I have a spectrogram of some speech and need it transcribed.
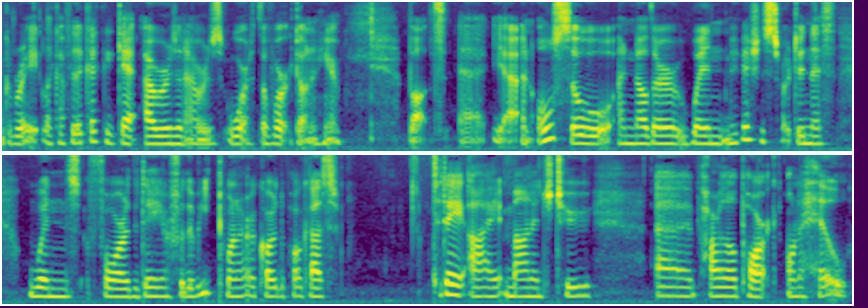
great. Like, I feel like I could get hours and hours worth of work done in here. But uh, yeah, and also another win, maybe I should start doing this wins for the day or for the week when I record the podcast. Today I managed to uh, parallel park on a hill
